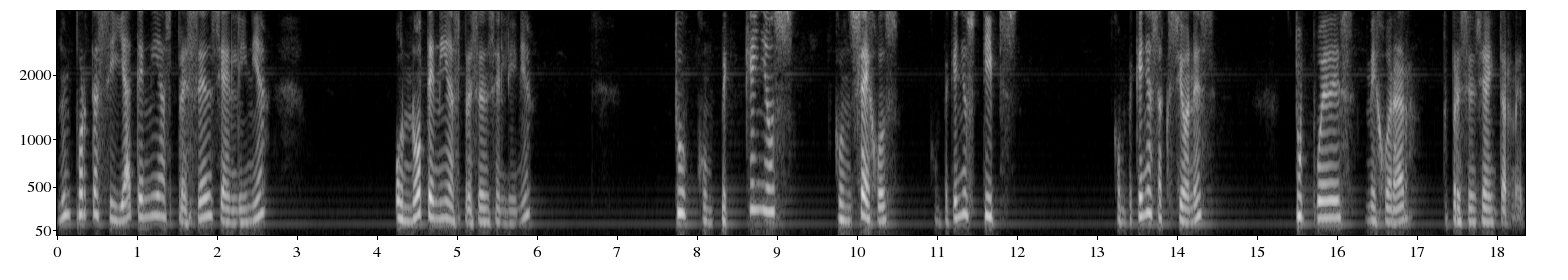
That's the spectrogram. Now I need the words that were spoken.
No importa si ya tenías presencia en línea o no tenías presencia en línea, tú con pequeños consejos, con pequeños tips, con pequeñas acciones, tú puedes mejorar tu presencia de Internet.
